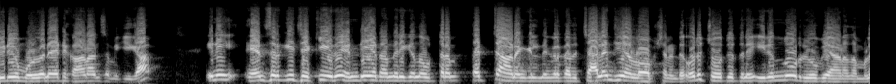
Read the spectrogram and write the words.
വീഡിയോ മുഴുവനായിട്ട് കാണാൻ ശ്രമിക്കുക. ഇനി ആൻസർ കീ ചെക്ക് ചെയ്ത് എൻ ഡി എ തന്നിരിക്കുന്ന ഉത്തരം തെറ്റാണെങ്കിൽ നിങ്ങൾക്ക് അത് ചലഞ്ച് ചെയ്യാനുള്ള ഓപ്ഷൻ ഉണ്ട്. ഒരു ചോദ്യത്തിന് ഇരുന്നൂറ് രൂപയാണ് നമ്മൾ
